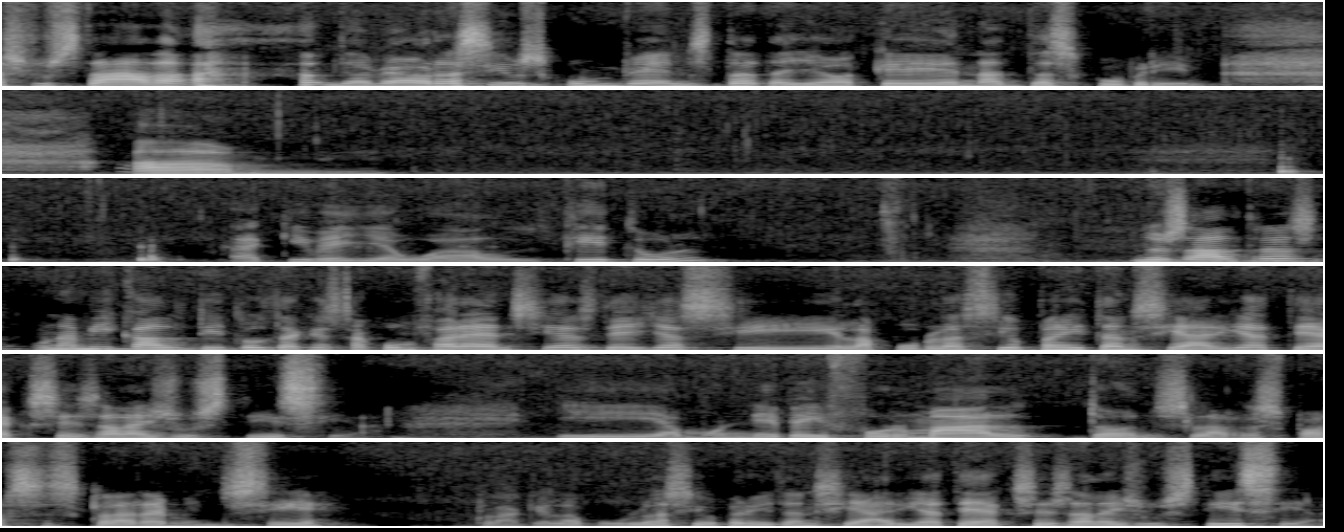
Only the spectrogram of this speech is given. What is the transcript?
assustada de veure si us convenç tot allò que he anat descobrint. Um, aquí veieu el títol. Nosaltres, una mica el títol d'aquesta conferència es deia si la població penitenciària té accés a la justícia. I amb un nivell formal, doncs la resposta és clarament sí. Clar que la població penitenciària té accés a la justícia.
